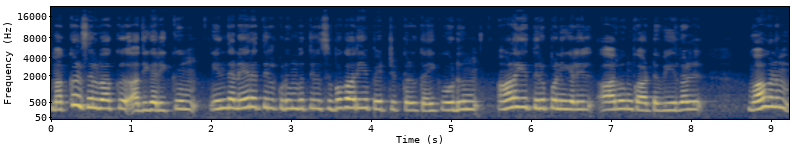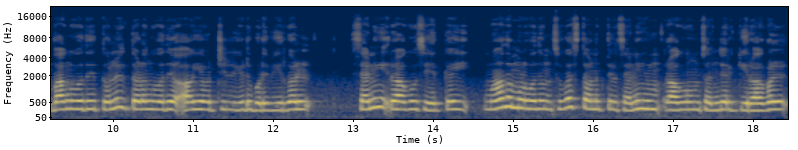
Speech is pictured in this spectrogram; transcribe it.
மக்கள் செல்வாக்கு அதிகரிக்கும். இந்த நேரத்தில் குடும்பத்தில் சுபகாரிய பேச்சுக்கள் கைகூடும். ஆலய திருப்பணிகளில் ஆர்வம் காட்டுவீர்கள். வாகனம் வாங்குவது தொழில் தொடங்குவது ஆகியவற்றில் ஈடுபடுவீர்கள். சனி ராகு சேர்க்கை. மாதம் முழுவதும் சுகஸ்தானத்தில் சனியும் ராகுவும் சஞ்சரிக்கிறார்கள்.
